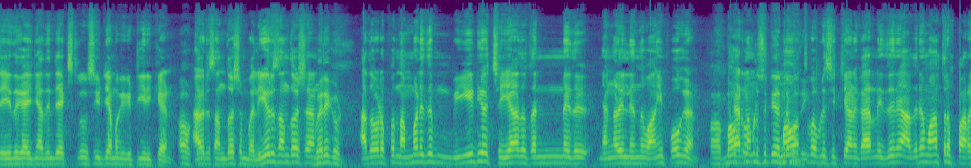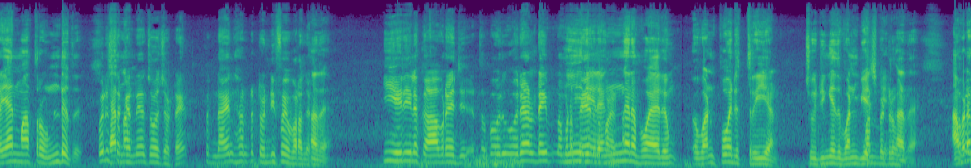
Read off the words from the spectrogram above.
ചെയ്ത് കഴിഞ്ഞ് അതിന്റെ എക്സ്ക്ലൂസിവിറ്റി നമുക്ക് കിട്ടിയിരിക്കുകയാണ്. ആ ഒരു സന്തോഷം വലിയൊരു സന്തോഷമാണ്. വെരി ഗുഡ് അതോടൊപ്പം നമ്മളിത് വീഡിയോ ചെയ്യാതെ തന്നെ ഇത് ഞങ്ങളിൽ നിന്ന് വാങ്ങി പോകുകയാണ്. കാരണം മൗത്ത് പബ്ലിസിറ്റിയാണ് കാരണം ഇതിന് അതിന് മാത്രം പറയാൻ മാത്രം ഉണ്ട് ഇത്. ഒരു സെക്കൻഡ് ഞാൻ ചോദിച്ചോട്ടെ? നയൻ ഹൺഡ്രഡ് ട്വന്റി ഫൈവ് പറഞ്ഞു അതെ. ഈ ഏരിയയിലൊക്കെ ആവറേജ് ഒരു ഒരാളുടെയും നമ്മുടെ എങ്ങനെ പോയാലും വൺ പോയിന്റ് ത്രീ ആണ്. ചുരുങ്ങിയത് വൺ ബി എച്ച്. അതെ. അവിടെ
